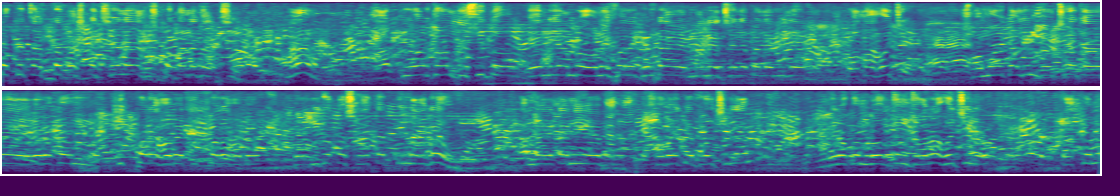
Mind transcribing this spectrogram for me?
পক্ষে চারটা, পাঁচটা ছেলে হাসপাতালে যাচ্ছে। হ্যাঁ? আর কুয়ার জল দূষিত, এ নিয়ে আমরা অনেকবার এখানটায় মানে ছেলে পেলে মিলে কথা হয়েছে। সময়কালীন বলছে যে এরকম ঠিক করা হবে, ঠিক করা হবে। বিগত সাত আট দিন আগেও আমরা এটা নিয়ে সবাইকে বলছিলাম, এরকম লোকজন জড়ো হয়েছিল, তা কোনো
